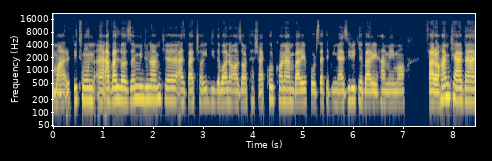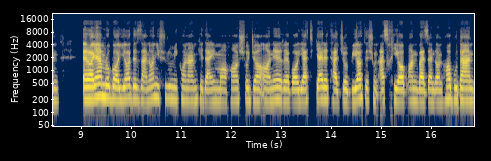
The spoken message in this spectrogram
معرفیتون اول لازم می‌دونم که از بچه های دیدبان آزار تشکر کنم برای فرصت بینظیری که برای همه ما فراهم کردند. ارایم رو با یاد زنانی شروع می کنم که در این ماها شجاعانه روایتگر تجربیاتشون از خیابان و زندانها بودند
